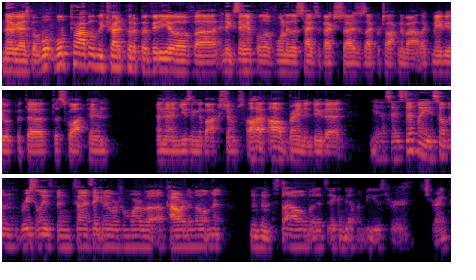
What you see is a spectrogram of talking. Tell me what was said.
no, guys, but we'll we'll probably try to put up a video of uh, an example of one of those types of exercises like we're talking about. Like maybe look with the the squat pin, and then using the box jumps. I'll have, I'll have Brandon do that. yeah, so it's definitely something recently that's been kind of taken over for more of a, a power development hmm style, but it's, it can definitely be used for strength.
